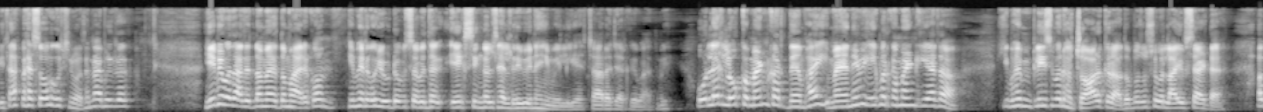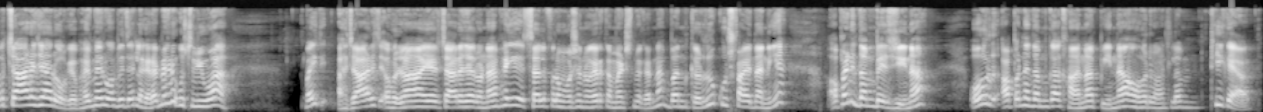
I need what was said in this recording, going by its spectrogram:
बिना पैसों का कुछ नहीं होता ना अभी तक। ये भी बता देता हूँ मैं तुम्हारे को कि मेरे को यूट्यूब से अभी तक एक सिंगल सैलरी भी नहीं मिली है चार हज़ार के बाद भी। और लाइक लोग कमेंट करते हैं भाई मैंने भी एक बार कमेंट किया था कि भाई प्लीज़ मेरे हज़ार करा दो बस उससे लाइव सेट है। अब चार हज़ार हो गए। भाई मेरे को अभी तक लग रहा है मेरे कुछ नहीं हुआ। भाई हज़ार हाँ यार चार हज़ार होना है। भाई सेल्फ प्रमोशन वगैरह कमेंट्स में करना बंद कर दो कुछ फ़ायदा नहीं है। अपने दम पे जीना और अपने दम का खाना पीना और मतलब ठीक है यार।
